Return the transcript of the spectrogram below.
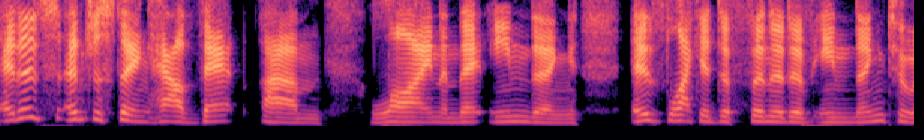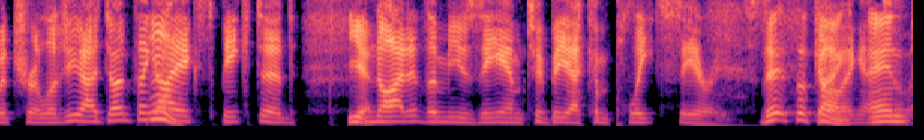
It is interesting how that um line and that ending is like a definitive ending to a trilogy. I don't think Hmm. I expected Yeah. Night at the Museum to be a complete series. That's the thing. And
